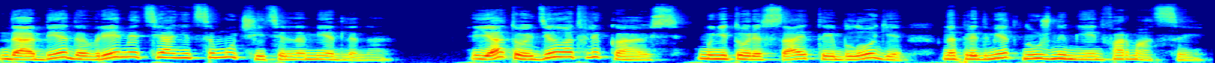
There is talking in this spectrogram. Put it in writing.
До обеда время тянется мучительно медленно. Я то и дело отвлекаюсь, мониторя сайты и блоги на предмет нужной мне информации.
